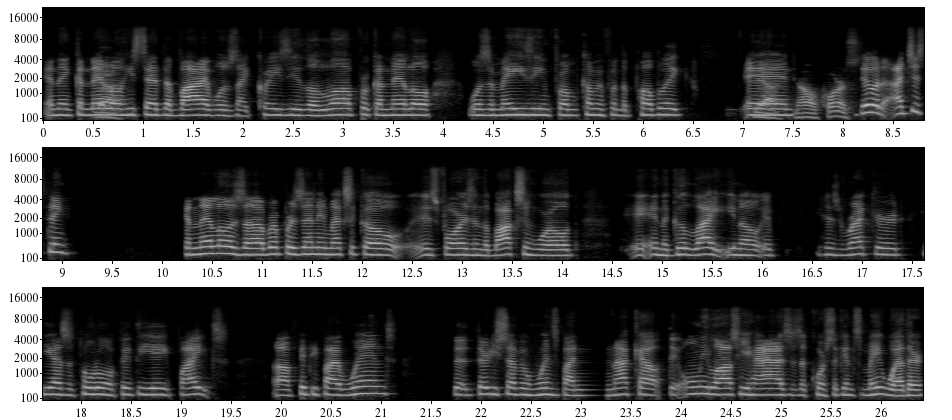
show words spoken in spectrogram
And then Canelo, Yeah. he said the vibe was like crazy. The love for Canelo was amazing from coming from the public. And yeah, no, of course. dude, I just think Canelo is uh, representing Mexico as far as in the boxing world in a good light. You know, if his record, he has a total of 58 fights, uh, 55 wins, the 37 wins by knockout. The only loss he has is, of course, against Mayweather.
